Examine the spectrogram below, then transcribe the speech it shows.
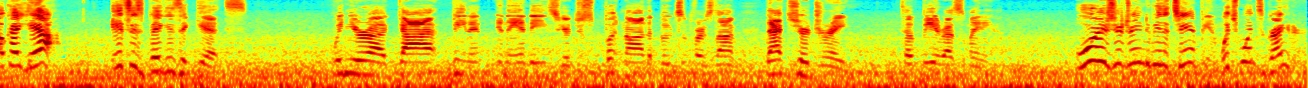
okay, yeah, it's as big as it gets. When you're a guy beating it in the Indies, you're just putting on the boots the first time. That's your dream to be at WrestleMania, or is your dream to be the champion? Which one's greater?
